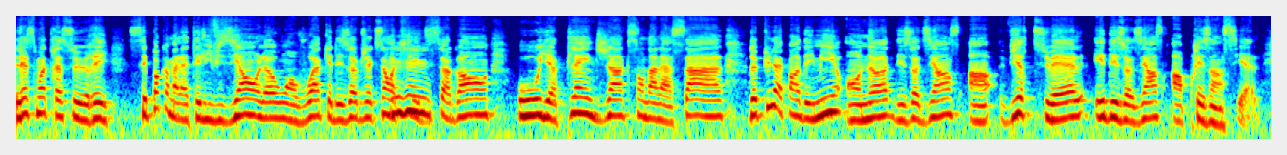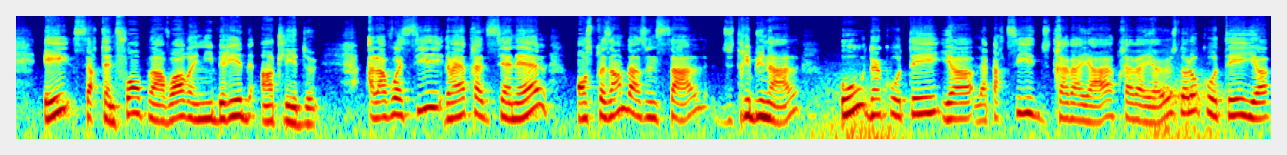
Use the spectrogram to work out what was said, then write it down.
Laisse-moi te rassurer, c'est pas comme à la télévision là où on voit qu'il y a des objections à toutes les 10 secondes, où il y a plein de gens qui sont dans la salle. Depuis la pandémie, on a des audiences en virtuel et des audiences en présentiel. Et certaines fois, on peut avoir un hybride entre les deux. Alors voici, de manière traditionnelle, on se présente dans une salle du tribunal où d'un côté, il y a la partie du travailleur, travailleuse, de l'autre côté, il y a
